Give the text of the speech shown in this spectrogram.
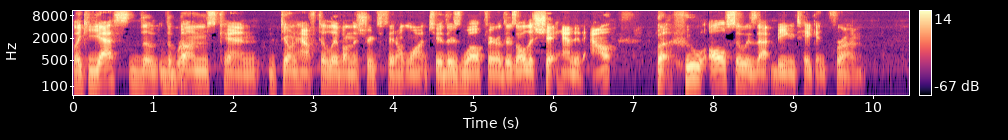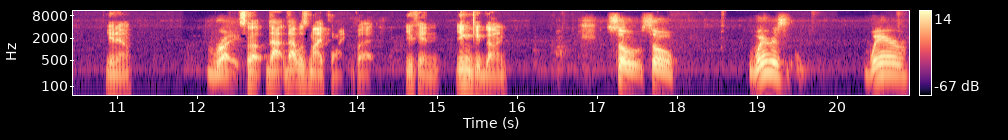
Like yes, the the Right. bums can don't have to live on the streets if they don't want to. There's welfare. There's all this shit handed out, but who also is that being taken from? You know. Right. So that that was my point, but you can you can keep going. So so where is where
